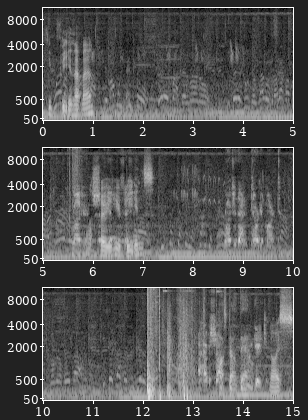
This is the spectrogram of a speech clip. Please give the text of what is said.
Is he beating that man? Roger. I'll show Get you position. beatings. Roger that. Target marked. I have a shot. Hostile down. Engaging. Nice.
